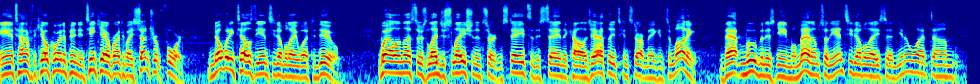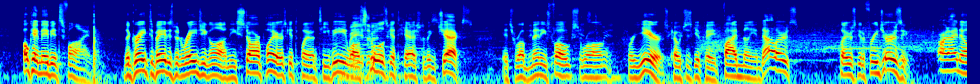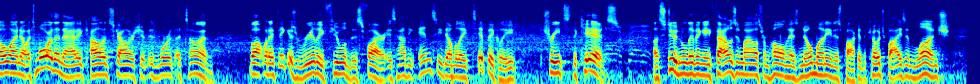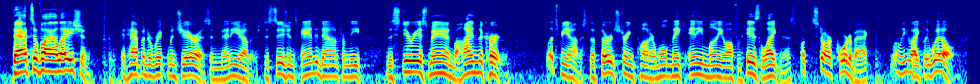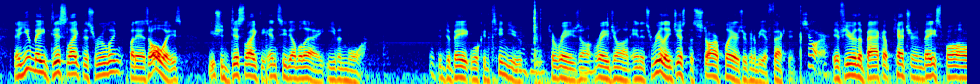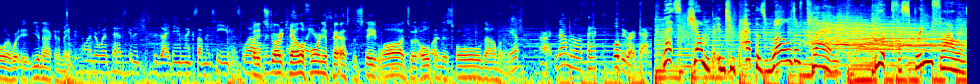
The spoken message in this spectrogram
And time for the Kilcoyne Opinion. TKO brought to you by Suntrip Ford. Nobody tells the NCAA what to do. Well, unless there's legislation in certain states that is saying that college athletes can start making some money. That movement has gained momentum, so the NCAA said, you know what, um, okay, maybe it's fine. The great debate has been raging on. These star players get to play on TV while schools get to cash the big checks. It's rubbed many folks wrong for years. Coaches get paid $5 million, players get a free jersey. All right, I know, I know. It's more than that. A college scholarship is worth a ton. But what I think has really fueled this fire is how the NCAA typically treats the kids. A student living a thousand miles from home has no money in his pocket. The coach buys him lunch. That's a violation. It happened to Rick Majerus and many others. Decisions handed down from the mysterious man behind the curtain. Let's be honest, the third string punter won't make any money off of his likeness, but the star quarterback, well, he likely will. Now, you may dislike this ruling, but as always, you should dislike the NCAA even more the debate will continue mm-hmm. to rage on, rage on, and it's really just the star players who are going to be affected. Sure. If you're the backup catcher in baseball, or what, you're not going to make it. I wonder what that's going to do to the dynamics on the team as well. But it started. California players. passed a state law, and so it opened this whole domino. Yep. All right. The domino effect. We'll be right back. Let's jump into Peppa's world of play. Look for spring flowers,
